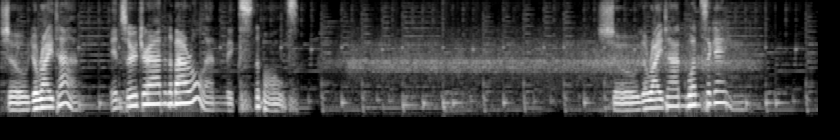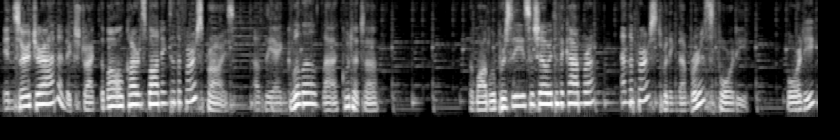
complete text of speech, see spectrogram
Show your right hand. Insert your hand in the barrel and mix the balls. Show your right hand once again. Insert your hand and extract the ball corresponding to the first prize of the Anguilla La Quintetta. The model proceeds to show it to the camera, and the first winning number is 40. 40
